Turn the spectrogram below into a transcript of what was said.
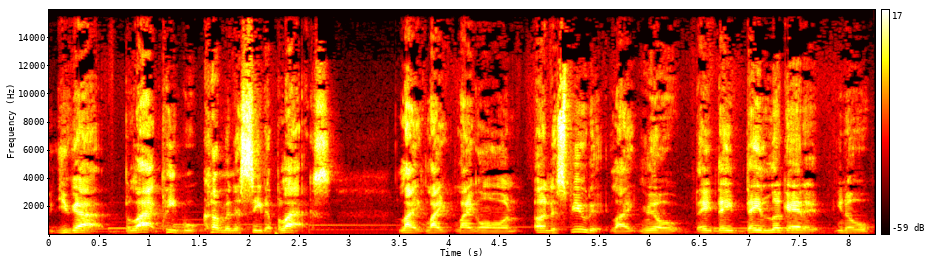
you got black people coming to see the blacks like like like on undisputed like you know they they they look at it you know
